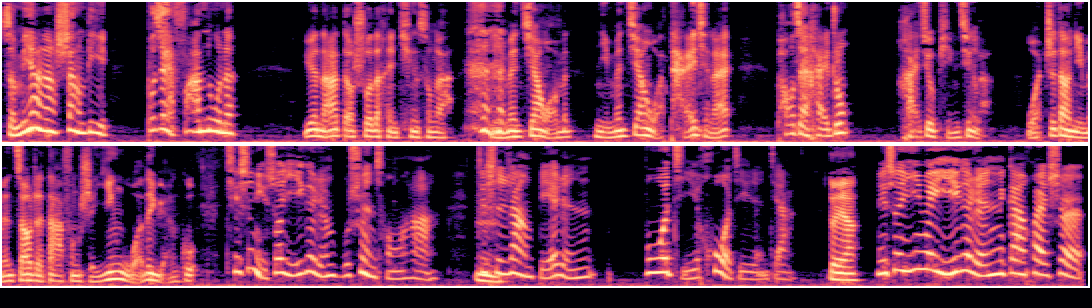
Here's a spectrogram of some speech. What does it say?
怎么样让上帝不再发怒呢？”约拿倒说的很轻松啊，你们将我们，你们将我抬起来，抛在海中，海就平静了。我知道你们遭这大风是因我的缘故。其实你说一个人不顺从哈，就是让别人波及祸及人家。对呀、你说因为一个人干坏事儿，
